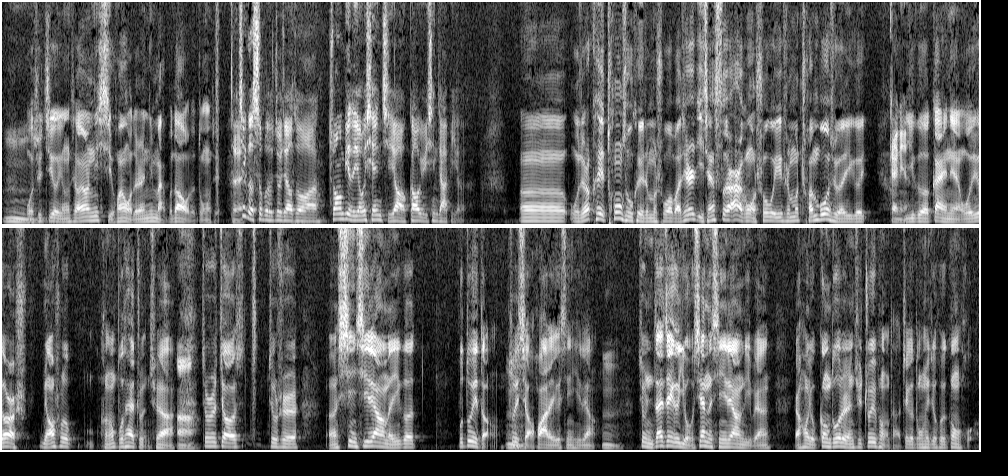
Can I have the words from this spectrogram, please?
嗯，我去饥饿营销，要是你喜欢我的人，你买不到我的东西。对这个是不是就叫做装逼的优先级要高于性价比了？呃，我觉得可以通俗可以这么说吧。其实以前四十二跟我说过一个什么传播学的一个概念一个概念，我有点描述得可能不太准确啊，啊，就是叫就是呃信息量的一个不对等、嗯最小化的一个信息量。嗯，就是你在这个有限的信息量里边，然后有更多的人去追捧它，这个东西就会更火。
